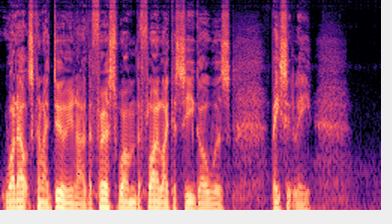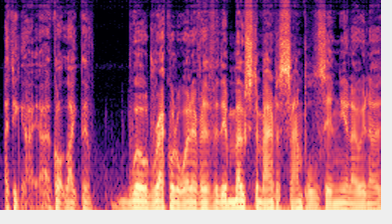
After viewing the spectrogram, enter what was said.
what else can I do? You know, the first one, the Fly Like a Seagull, was basically, I think I, I got like the world record or whatever for the most amount of samples in you know in a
